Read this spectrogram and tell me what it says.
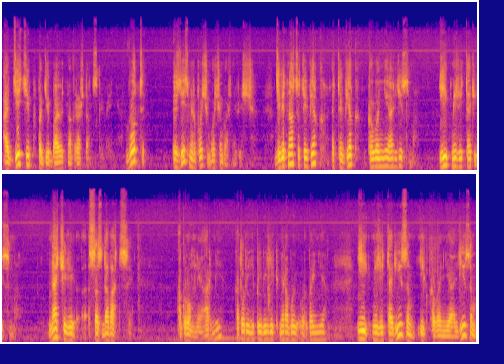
а дети погибают на гражданской войне. Вот здесь, между прочим, очень важная вещь. XIX век – это век колониализма и милитаризма. Начали создаваться огромные армии, которые и привели к мировой войне. И милитаризм, и колониализм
